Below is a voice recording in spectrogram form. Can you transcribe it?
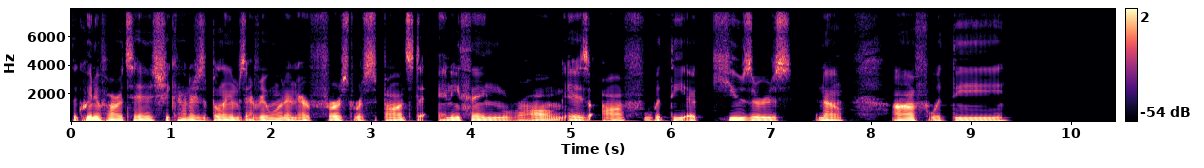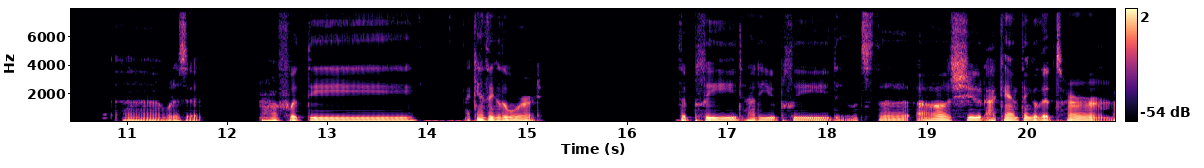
the Queen of Hearts is, she kind of just blames everyone, and her first response to anything wrong is off with the accusers. No, off with the. Uh, what is it? Off with the. I can't think of the word. The plead? How do you plead? What's the. Oh, shoot. I can't think of the term.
